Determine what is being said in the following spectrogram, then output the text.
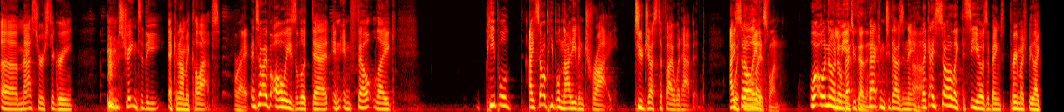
a master's degree straight into the economic collapse. Right. And so I've always looked at and, and felt like people, I saw people not even try to justify what happened. I What's saw the like- latest one? well, oh, no, You no, mean in back, in 2008. Uh-huh. Like I saw like the CEOs of banks pretty much be like,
